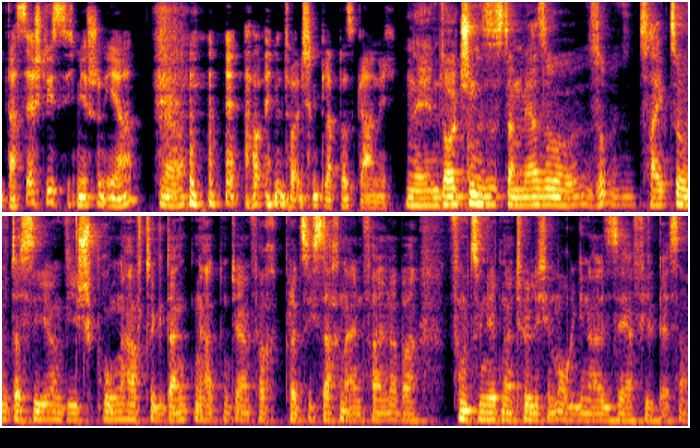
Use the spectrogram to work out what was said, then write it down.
Das erschließt sich mir schon eher, Ja. aber im Deutschen klappt das gar nicht. Nee, im Deutschen ist es dann mehr so, so, zeigt so, dass sie irgendwie sprunghafte Gedanken hat und ihr einfach plötzlich Sachen einfallen, aber funktioniert natürlich im Original sehr viel besser.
